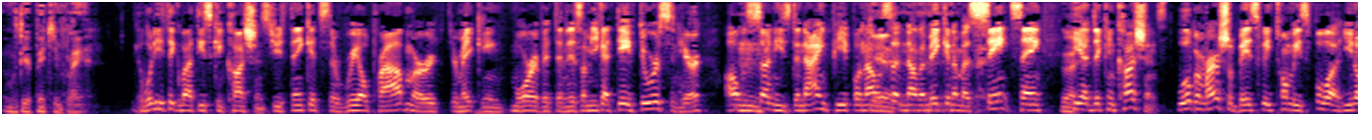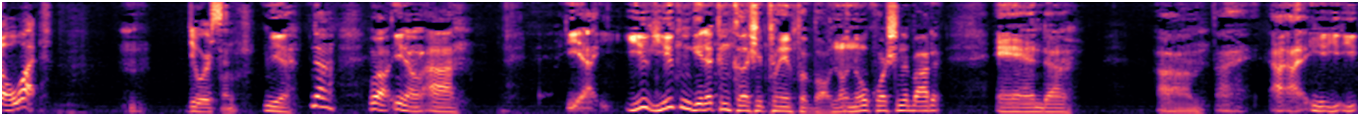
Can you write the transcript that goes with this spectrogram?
with their pension plan. What do you think about these concussions? Do you think it's the real problem, or they're making more of it than it is? I mean, you got Dave Duerson here. All of a sudden, he's denying people, and all of a. Sudden, now they're making him a saint, saying Right. he had the concussions. Wilber Marshall basically told me he's full of you know what. Duerson. Yeah. No. Well, you know, uh, yeah, you you can get a concussion playing football. No no question about it. And uh, um, I, I you you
